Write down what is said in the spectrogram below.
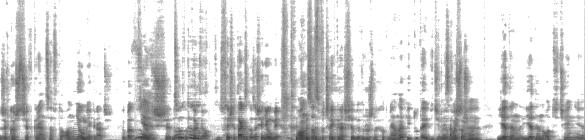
Że gość się wkręca w to. On nie umie grać. Chyba Nie. zgodzisz się No co do tego. w sensie tak zgodzę się nie umie. On zazwyczaj gra siebie w różnych odmianach i tutaj widzimy właśnie koszuli. jeden, jeden odcień e,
